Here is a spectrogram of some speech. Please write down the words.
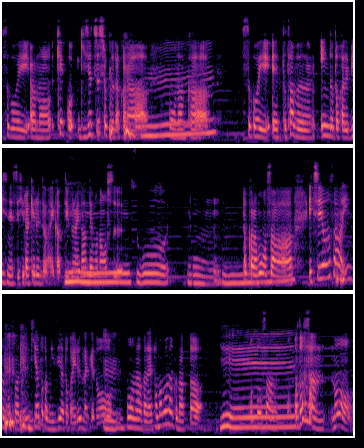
すごいあの結構技術職だからももうなんかすごいえっと多分インドとかでビジネス開けるんじゃないかっていうぐらい何でも直す、へえすごいうん、だからもうさ一応さインドもさ 電気屋とか水屋とかいるんだけど、うん。もうなんかね頼まなくなった。お父さんお父さんの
